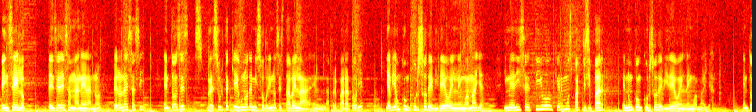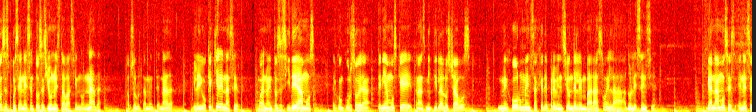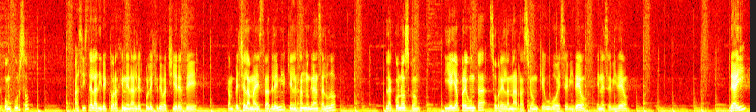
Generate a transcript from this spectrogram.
Pensé, lo, pensé de esa manera, ¿no? Pero no es así. Entonces, resulta que uno de mis sobrinos estaba en la, en la preparatoria y había un concurso de video en lengua maya. Y me dice, tío, queremos participar en un concurso de video en lengua maya. Entonces, pues en ese entonces yo no estaba haciendo nada, absolutamente nada. Y le digo, ¿qué quieren hacer? Bueno, entonces ideamos, el concurso era, teníamos que transmitirle a los chavos mejor un mensaje de prevención del embarazo en la adolescencia. Ganamos en ese concurso, asiste la directora general del Colegio de Bachilleres de Campeche, la maestra Adlemi, a quien le mando un gran saludo. La conozco y ella pregunta sobre la narración que hubo ese video, en ese video. De ahí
